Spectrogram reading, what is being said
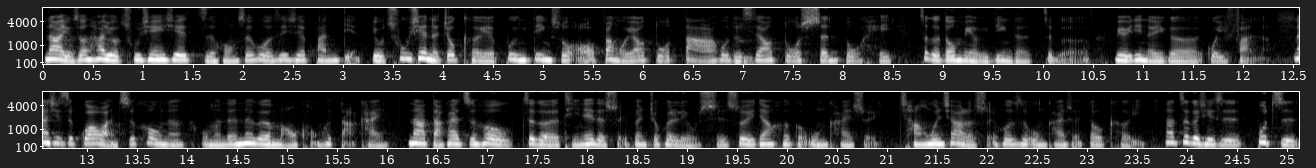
那有时候它有出现一些紫红色或者是一些斑点，有出现的就可以，不一定说哦范围要多大啊，或者是要多深多黑。这个都没有一定的这个没有一定的一个规范啦。那其实刮完之后呢，我们的那个毛孔会打开，那打开之后，这个体内的水分就会流失，所以一定要喝个温开水，常温下的水或者是温开水都可以。那这个其实不止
